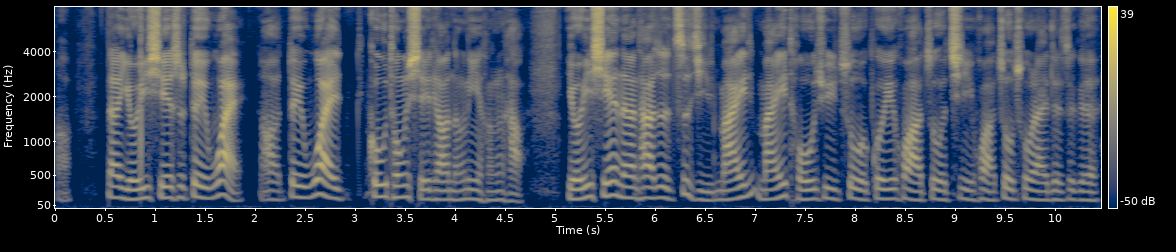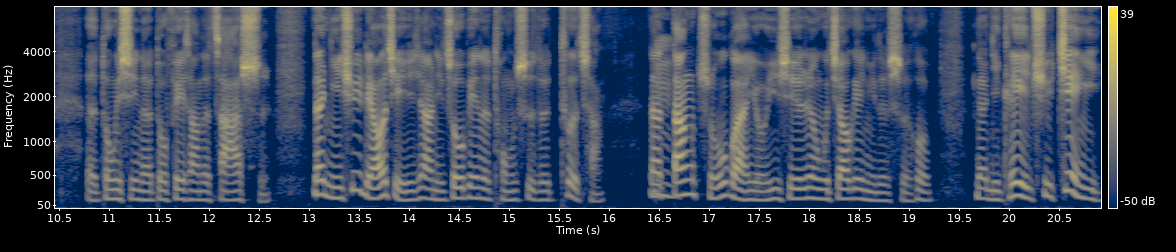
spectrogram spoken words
啊。那有一些是对外啊，对外沟通协调能力很好；有一些呢，他是自己埋埋头去做规划、做计划，做出来的这个呃东西呢，都非常的扎实。那你去了解一下你周边的同事的特长。那嗯当主管有一些任务交给你的时候，那你可以去建议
